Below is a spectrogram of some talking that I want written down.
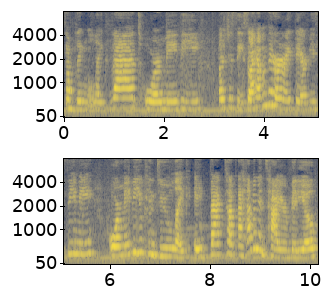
something like that or maybe let's just see. So i have a mirror right there. If you see me or maybe you can do like a back tuck. I have an entire video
